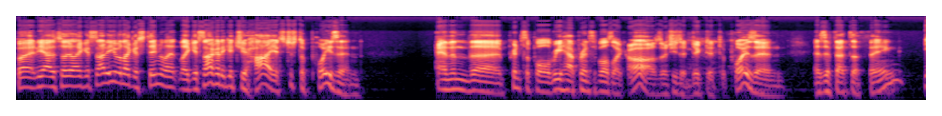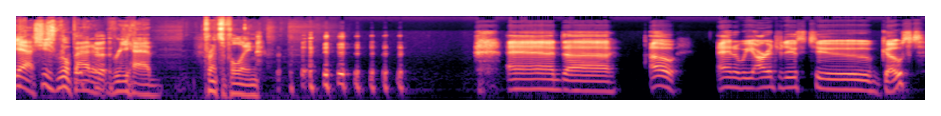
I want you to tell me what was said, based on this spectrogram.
But yeah, so like it's not even like a stimulant. Like it's not going to get you high. It's just a poison. And then the principal, rehab principal, is like, "Oh, so she's addicted to poison," as if that's a thing. Yeah, she's real bad at rehab principling. And uh, oh, and we are introduced to Ghost,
